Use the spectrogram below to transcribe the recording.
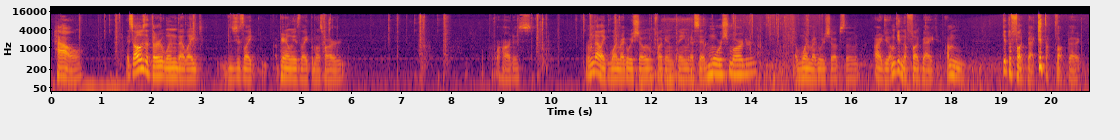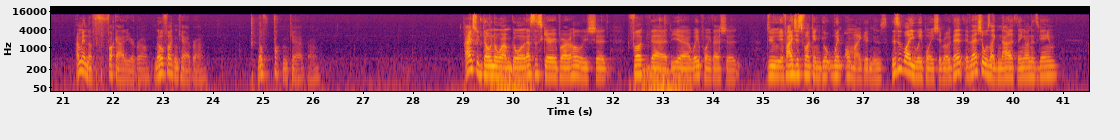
How? It's always the third one that like it's just like apparently is like the most hard or hardest. Remember that like one regular show fucking thing that said more smarter? That one regular show episode. Alright dude, I'm getting the fuck back. I'm get the fuck back. Get the fuck back. I'm getting the fuck out of here, bro. No fucking cab, bro. No fucking cab, bro. I actually don't know where I'm going. That's the scary part. Holy shit. Fuck that. Yeah, waypoint that shit. Dude, if I just fucking go went oh my goodness. This is why you waypoint shit, bro. If that if that shit was like not a thing on this game,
